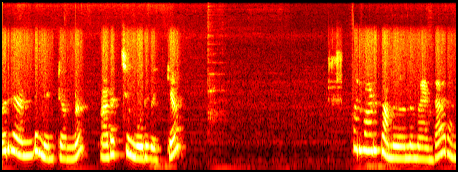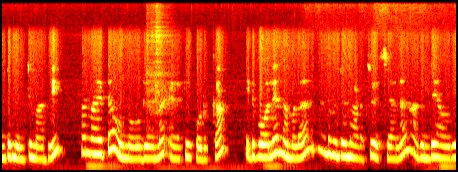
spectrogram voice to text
ഒരു രണ്ട് മിനിറ്റ് ഒന്ന് അടച്ചും കൂടി വെക്കാം. ഒരുപാട് സമയമൊന്നും വേണ്ട. രണ്ട് മിനിറ്റ് മതി. നന്നായിട്ട് ഒന്നുകൂടി ഒന്ന് ഇളക്കി കൊടുക്കാം. ഇതുപോലെ നമ്മൾ രണ്ട് മിനിറ്റ് ഒന്ന് അടച്ചു വെച്ചാൽ അതിന്റെ ആ ഒരു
